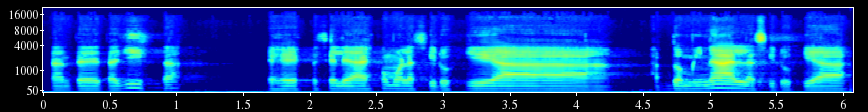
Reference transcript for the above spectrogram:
bastante detallista, especialidades como la cirugía abdominal, la cirugía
